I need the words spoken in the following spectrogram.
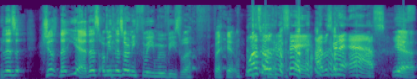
There's a, just that yeah. There's I mean there's only three movies worth for him. Well, that's what I was gonna say. I was gonna ask. Yeah.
